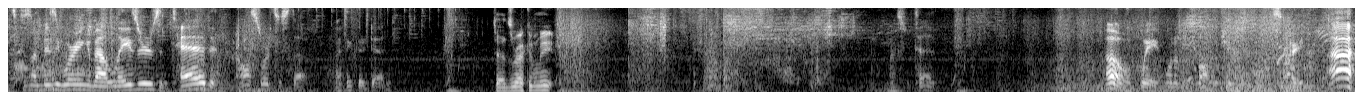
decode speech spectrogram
It's because I'm busy worrying about lasers and Ted and all sorts of stuff. I think they're dead. Ted's wrecking me. Mess with Ted. Oh, wait, one of them followed you. Sorry. Ah,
